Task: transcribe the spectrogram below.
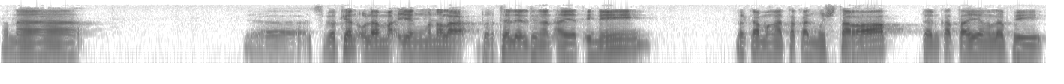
Karena ya, sebagian ulama yang menolak berdalil dengan ayat ini, mereka mengatakan mustarak dan kata yang lebih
